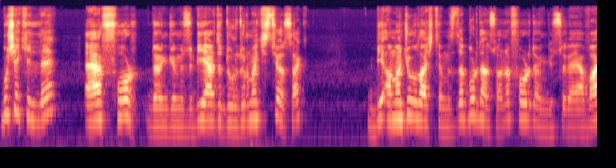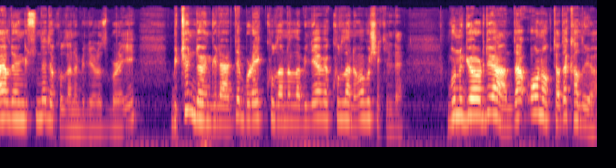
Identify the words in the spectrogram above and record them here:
Bu şekilde eğer for döngümüzü bir yerde durdurmak istiyorsak bir amaca ulaştığımızda buradan sonra for döngüsü veya while döngüsünde de kullanabiliyoruz burayı. Bütün döngülerde break kullanılabiliyor ve kullanımı bu şekilde. Bunu gördüğü anda o noktada kalıyor.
